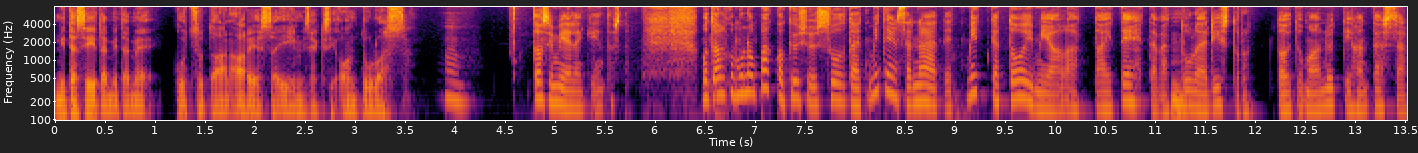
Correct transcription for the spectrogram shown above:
mitä siitä, mitä me kutsutaan arjessa ihmiseksi, on tulossa. Hmm. Tosi mielenkiintoista. Mutta alku mun on pakko kysyä sulta, että miten sä näet, että mitkä toimialat tai tehtävät hmm. tulee disruptoitumaan nyt ihan tässä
